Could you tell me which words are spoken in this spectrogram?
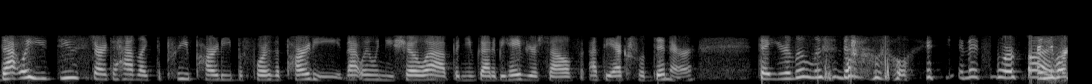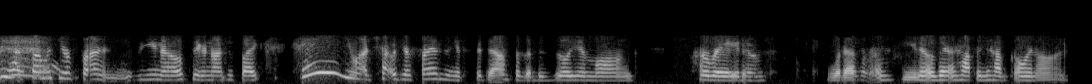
That way you do start to have like the pre-party before the party. That way when you show up and you've got to behave yourself at the actual dinner that you're a little loosened up a little it's more fun And you've already had fun with your friends, you know, so you're not just like, hey, you want to chat with your friends and have to sit down for the bazillion long parade of whatever, you know, they're happy to have going on.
